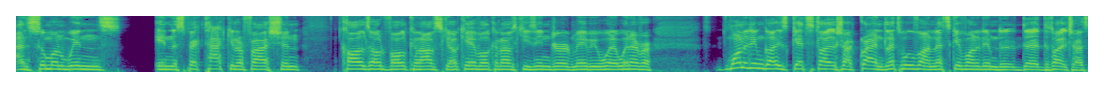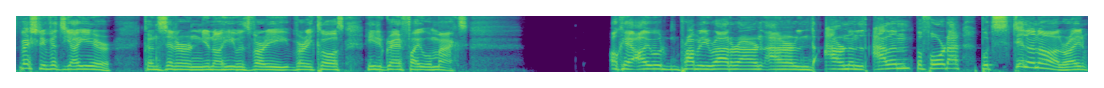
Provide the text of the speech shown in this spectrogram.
and someone wins in a spectacular fashion, calls out Volkanovski. Okay, Volkanovski's injured, maybe whenever. One of them guys gets a title shot. Grand, let's move on. Let's give one of them the, the, the title shot, especially if it's Yair, considering, you know, he was very, very close. He had a great fight with Max. Okay, I would probably rather Arnold, Arnold, Arnold Allen before that, but still in all, right?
